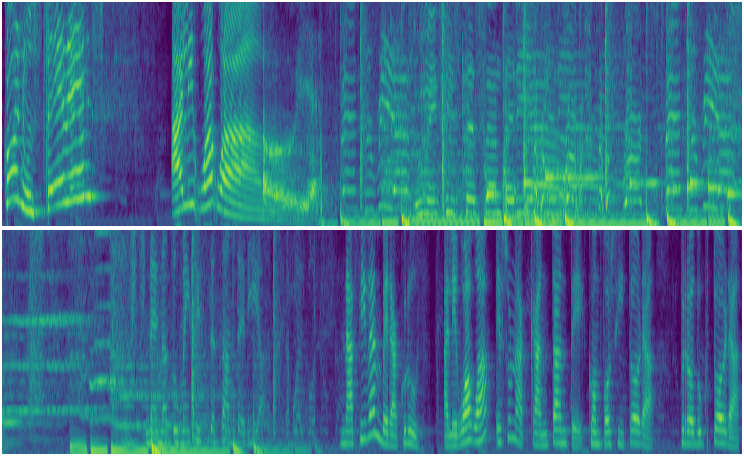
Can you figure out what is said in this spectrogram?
Con ustedes. Ali Guagua. Tu Tú me hiciste santería. Nena, tú me hiciste santería. Nacida en Veracruz, Aliguagua es una cantante, compositora, productora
